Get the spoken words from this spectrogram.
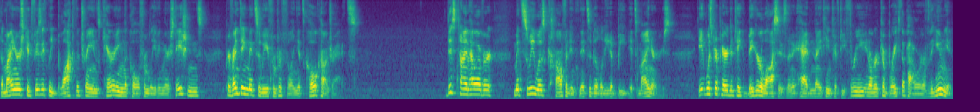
The miners could physically block the trains carrying the coal from leaving their stations, preventing Mitsui from fulfilling its coal contracts. This time, however, Mitsui was confident in its ability to beat its miners. It was prepared to take bigger losses than it had in 1953 in order to break the power of the Union.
